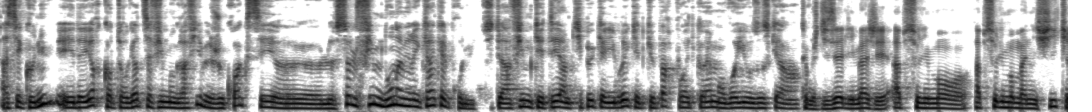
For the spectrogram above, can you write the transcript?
assez connue. Et d'ailleurs, quand tu regardes sa filmographie, ben, je crois que c'est euh, le seul film non américain qu'elle produit. C'était un film qui était un petit peu calibré quelque part pour être quand même envoyé aux Oscars. hein. Comme je disais, l'image est absolument, absolument magnifique.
